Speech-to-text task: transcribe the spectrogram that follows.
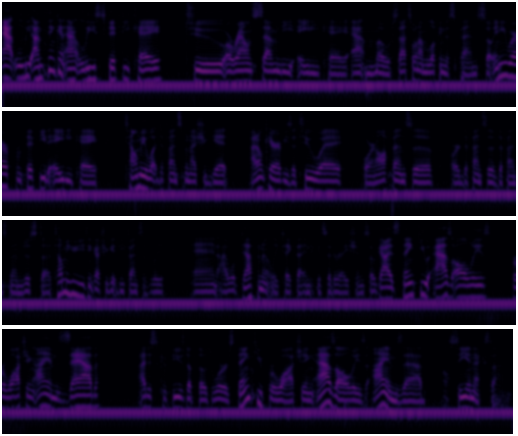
at least I'm thinking at least 50k to around 70 80k at most. That's what I'm looking to spend. So anywhere from 50 to 80k Tell me what defenseman I should get. I don't care if he's a two way or an offensive or defensive defenseman. Just uh, tell me who you think I should get defensively, and I will definitely take that into consideration. So, guys, thank you as always for watching. I am Zab. I just confused up those words. Thank you for watching. As always, I am Zab. I'll see you next time.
